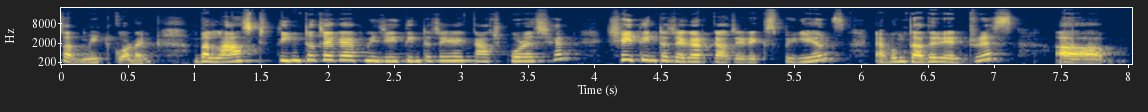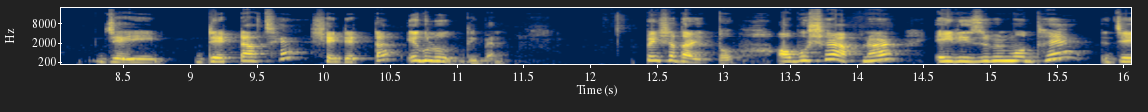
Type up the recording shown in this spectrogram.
সাবমিট করেন। বা লাস্ট তিনটা জায়গায় আপনি যেই তিনটা জায়গায় কাজ করেছেন, সেই তিনটা জায়গার কাজের এক্সপিরিয়েন্স এবং তাদের অ্যাড্রেস যেই ডেটটা আছে, সেই ডেটটা এগুলো দিবেন। পেশাদারিত্ব। অবশ্যই আপনার এই রিজিউমের মধ্যে যে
